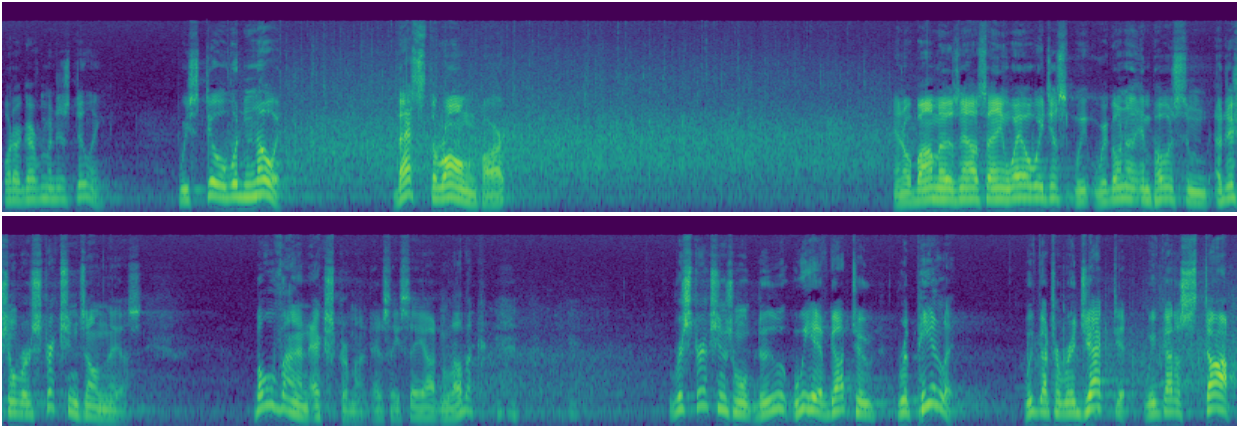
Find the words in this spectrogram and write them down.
what our government is doing. We still wouldn't know it. That's the wrong part. And Obama is now saying, well, we just, we, we're going to impose some additional restrictions on this. Bovine excrement, as they say out in Lubbock. Restrictions won't do. We have got to repeal it. We've got to reject it. We've got to stop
